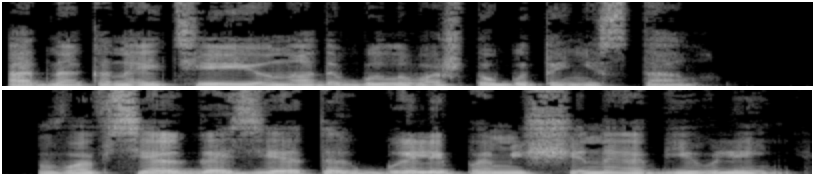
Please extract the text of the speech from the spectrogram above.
Однако найти ее надо было во что бы то ни стало. Во всех газетах были помещены объявления.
